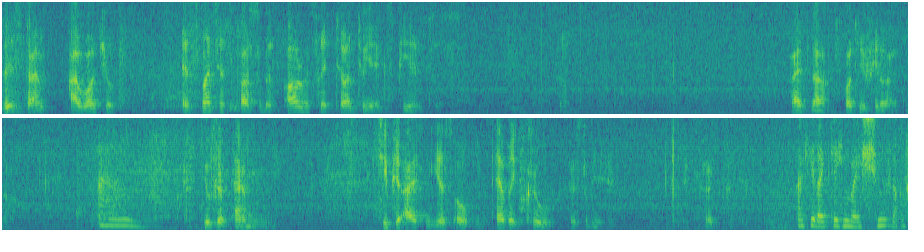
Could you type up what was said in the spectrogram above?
This time, I want you, as much as possible, always return to your experiences. Right now, what do you feel right now? Um, You feel M. Keep your eyes and ears open. Every clue has to be accepted. I feel like taking my shoes off.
